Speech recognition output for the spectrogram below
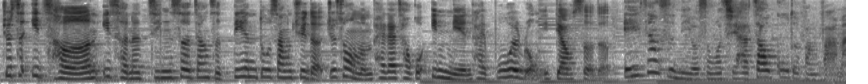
就是一层一层的金色这样子电镀上去的，就算我们佩戴超过一年，它也不会容易掉色的。哎，这样子你有什么其他照顾的方法吗？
